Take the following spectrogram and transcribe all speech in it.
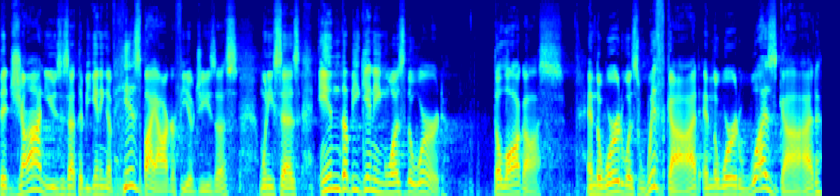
that John uses at the beginning of his biography of Jesus when he says, In the beginning was the word, the logos. And the word was with God, and the word was God,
